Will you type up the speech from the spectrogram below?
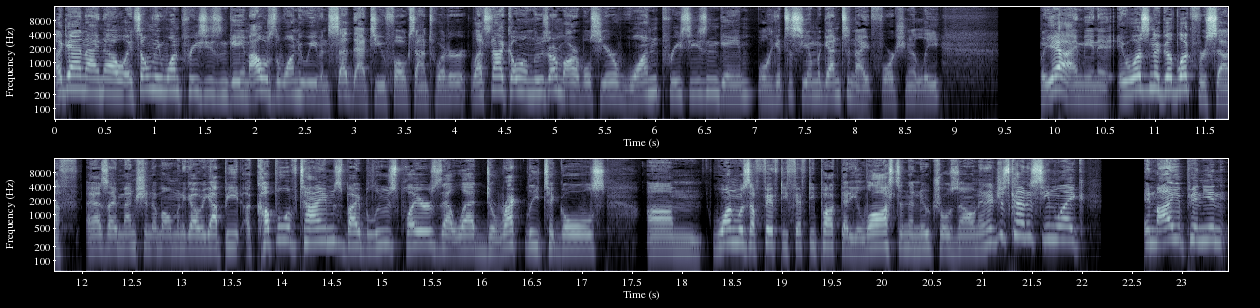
Again, I know it's only one preseason game. I was the one who even said that to you folks on Twitter. Let's not go and lose our marbles here. One preseason game. We'll get to see him again tonight, fortunately. But yeah, I mean, it, it wasn't a good look for Seth. As I mentioned a moment ago, he got beat a couple of times by Blues players that led directly to goals. Um, one was a 50 50 puck that he lost in the neutral zone, and it just kind of seemed like in my opinion,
